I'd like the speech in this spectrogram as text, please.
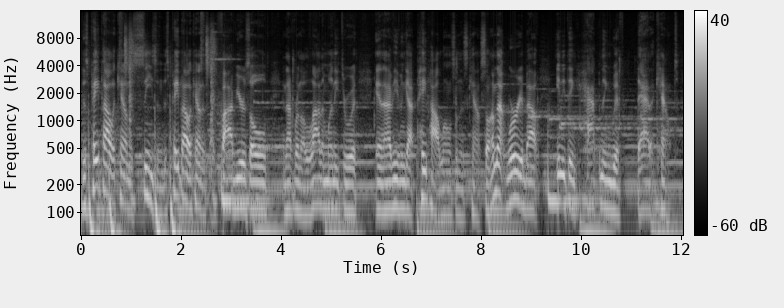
This PayPal account is seasoned. This PayPal account is like five years old and I've run a lot of money through it and I've even got PayPal loans on this account. So I'm not worried about anything happening with that account.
